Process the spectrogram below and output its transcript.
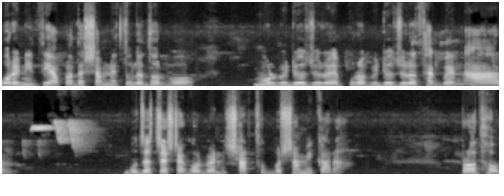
পরিণীতি আপনাদের সামনে তুলে ধরবো। মূল ভিডিও জুড়ে, পুরো ভিডিও জুড়ে থাকবেন আর বোঝার চেষ্টা করবেন সার্থকবর স্বামী কারা। প্রথম,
